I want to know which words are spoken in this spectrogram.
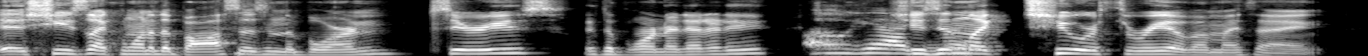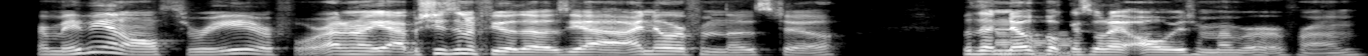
uh, she's like one of the bosses in the Bourne series, like the Bourne Identity. Oh yeah, she's in right. like two or three of them, I think, or maybe in all three or four. I don't know. Yeah, but she's in a few of those. Yeah, I know her from those two. But the Notebook Uh-huh. is what I always remember her from.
